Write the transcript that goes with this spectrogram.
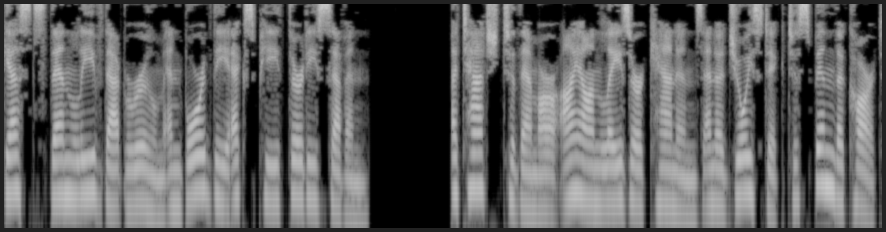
guests then leave that room and board the XP-37. Attached to them are ion laser cannons and a joystick to spin the cart.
